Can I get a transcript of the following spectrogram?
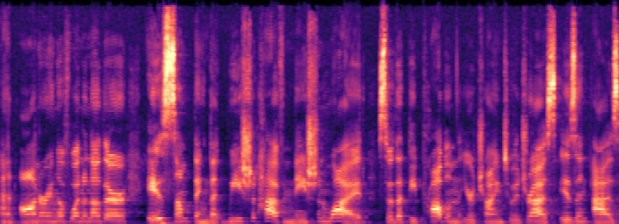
and honoring of one another is something that we should have nationwide so that the problem that you're trying to address isn't as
